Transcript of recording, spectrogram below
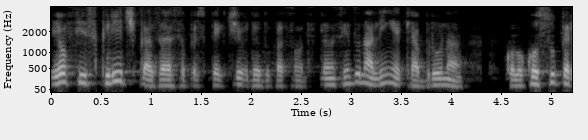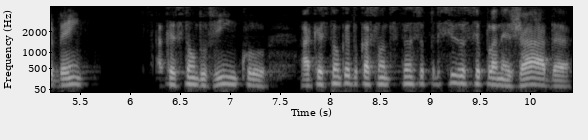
eu fiz críticas a essa perspectiva da educação à distância, indo na linha que a Bruna colocou super bem, a questão do vínculo, a questão que a educação à distância precisa ser planejada,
